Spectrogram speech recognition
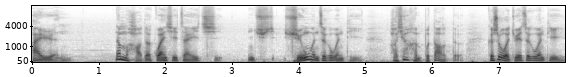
爱人那么好的关系在一起，你去询问这个问题。好像很不道德，可是我觉得这个问题，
